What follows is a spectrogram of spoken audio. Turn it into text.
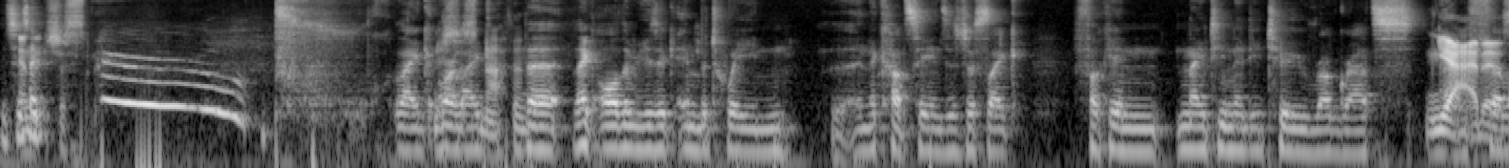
it's just and like it's just like It's or like nothing. the like all the music in between in the cutscenes is just like fucking 1992 Rugrats. Yeah, it is.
